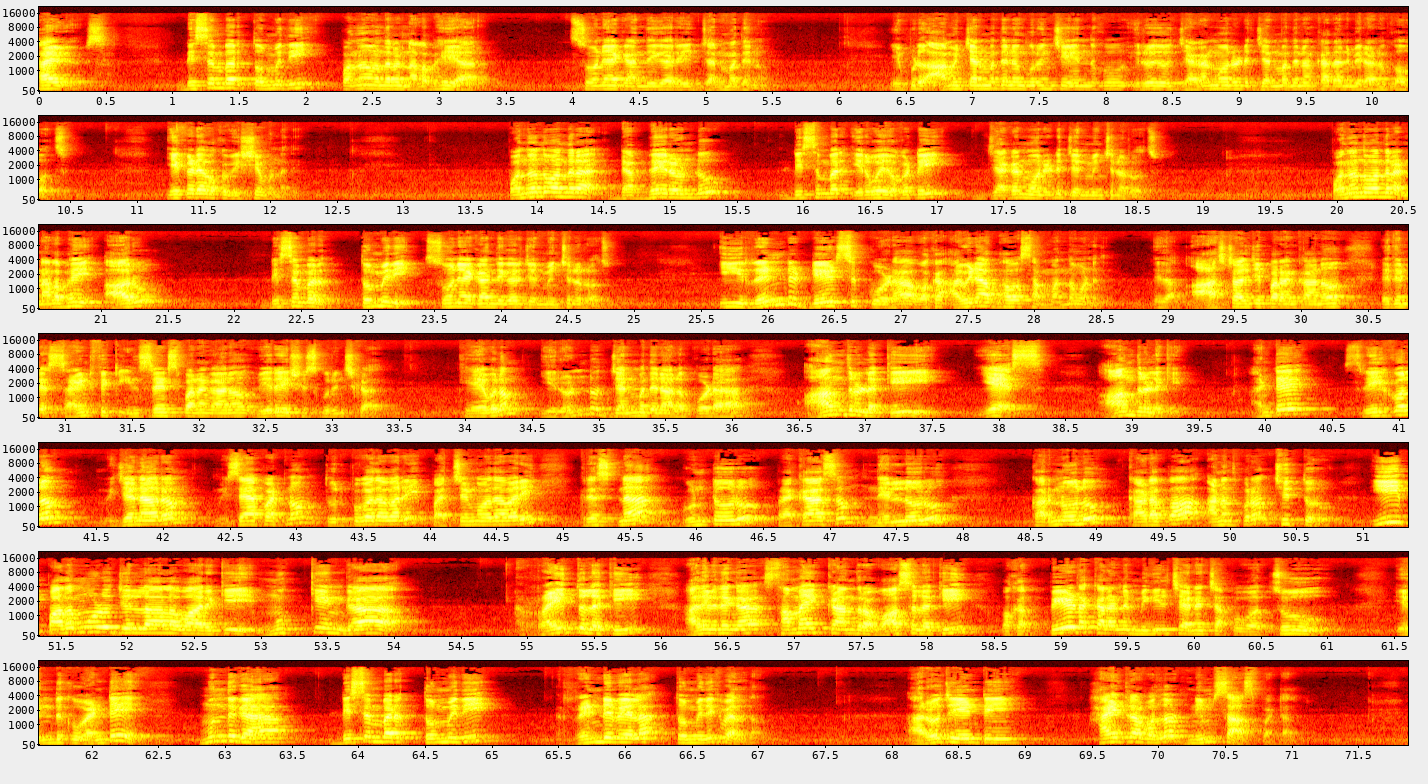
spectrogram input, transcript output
Hi viewers December తొమ్మిది పంతొమ్మిది వందల నలభై ఆరు. సోనియా గాంధీ గారి జన్మదినం. ఇప్పుడు ఆమె జన్మదినం గురించి ఎందుకు? ఈరోజు జగన్మోహన్ రెడ్డి జన్మదినం కాదని మీరు అనుకోవచ్చు. ఇక్కడ ఒక విషయం ఉన్నది. పంతొమ్మిది వందల డెబ్భై రెండు డిసెంబర్ ఇరవై ఒకటి జగన్మోహన్ రెడ్డి జన్మించిన రోజు. పంతొమ్మిది వందల నలభై ఆరు డిసెంబర్ తొమ్మిది సోనియా గాంధీ గారు జన్మించిన రోజు. ఈ రెండు డేట్స్ కూడా ఒక అవినాభావ సంబంధం ఉన్నది. లేదా ఆస్ట్రాలజీ పరంగానో లేదంటే సైంటిఫిక్ ఇన్సిడెంట్స్ పరంగానో వేరే ఇష్యూస్ గురించి కాదు. కేవలం ఈ రెండు జన్మదినాలు కూడా ఆంధ్రులకి ఎస్ ఆంధ్రులకి. అంటే శ్రీకాకుళం విజయనగరం విశాఖపట్నం తూర్పుగోదావరి పశ్చిమ గోదావరి కృష్ణా గుంటూరు ప్రకాశం నెల్లూరు కర్నూలు కడప అనంతపురం చిత్తూరు. ఈ పదమూడు జిల్లాల వారికి ముఖ్యంగా రైతులకి అదేవిధంగా సమైకాంధ్ర వాసులకి ఒక పీడకలను మిగిల్చాయని చెప్పవచ్చు. ఎందుకు అంటే ముందుగా డిసెంబర్ తొమ్మిది రెండు వేల తొమ్మిదికి వెళ్దాం. ఆ రోజు ఏంటి? హైదరాబాద్లో నిమ్స్ హాస్పిటల్.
